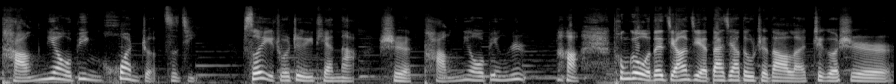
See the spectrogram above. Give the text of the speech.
糖尿病患者自己。所以说这一天呢是糖尿病日哈。通过我的讲解，大家都知道了，这个是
